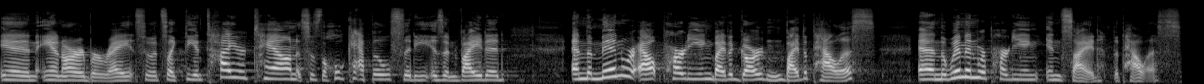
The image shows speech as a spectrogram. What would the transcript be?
in Ann Arbor, right? So it's like the entire town, it says the whole capital city is invited. And the men were out partying by the garden, by the palace, and the women were partying inside the palace.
